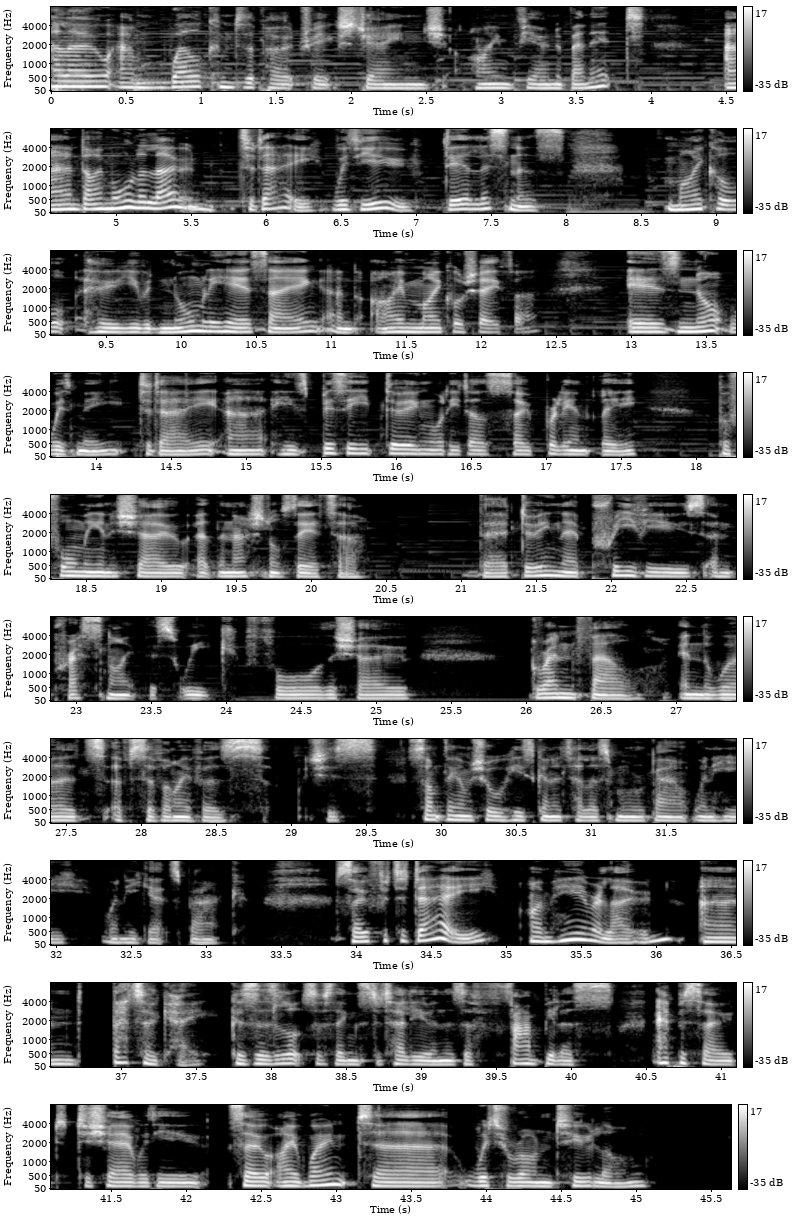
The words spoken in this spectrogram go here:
Hello and welcome to the Poetry Exchange. I'm Fiona Bennett and I'm all alone today with you, dear listeners. Michael, who you would normally hear saying, and I'm Michael Shaeffer, is not with me today. Uh, he's busy doing what he does so brilliantly, performing in a show at the National Theatre. They're doing their previews and press night this week for the show Grenfell, in the words of survivors, which is something I'm sure he's going to tell us more about when he when he gets back. So for today, I'm here alone and that's okay because there's lots of things to tell you and there's a fabulous episode to share with you. So I won't uh, witter on too long.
